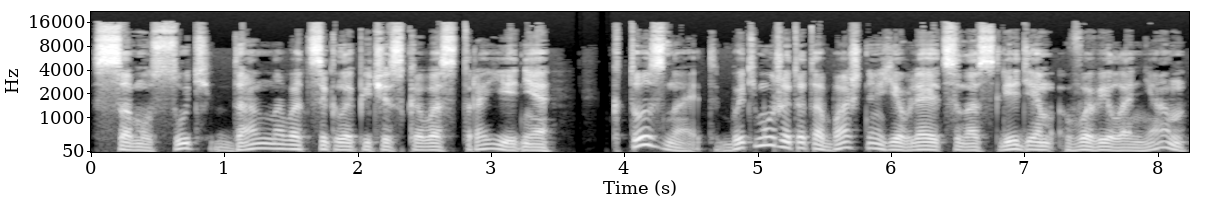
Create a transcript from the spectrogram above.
саму суть данного циклопического строения. Кто знает, быть может, эта башня является наследием вавилонян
